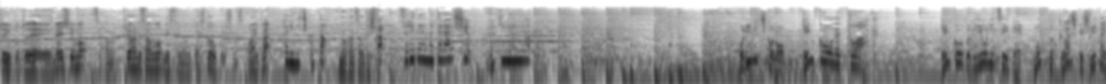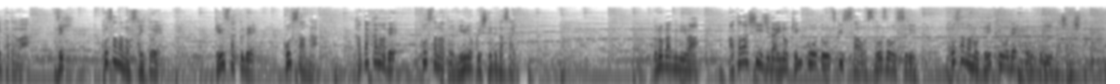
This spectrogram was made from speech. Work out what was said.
ということで、えー、来週も坂巻清春さんをゲストにお迎えしてお送りします。お相手は堀道子と野勝夫でした。それではまた来週。ごきげんよう。堀道子の健康ネットワーク健康と美容についてもっと詳しく知りたい方はぜひコサナのサイトへ検索で「コサナ」カタカナで「コサナ」と入力してくださいこの番組は新しい時代の健康と美しさを創造するコサナの提供でお送りいたしました。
